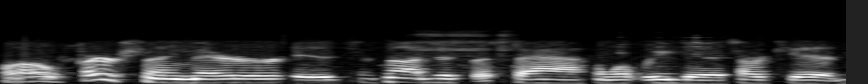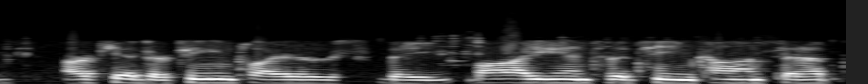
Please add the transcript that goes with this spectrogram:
Well, first thing there is it's not just the staff and what we do, it's our kids. Our kids are team players. They buy into the team concept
